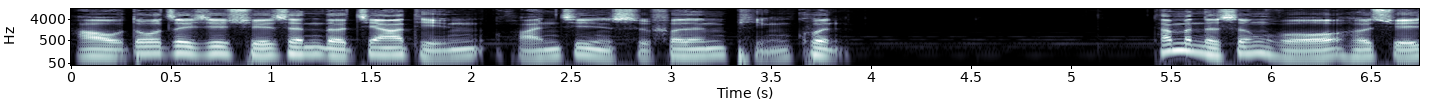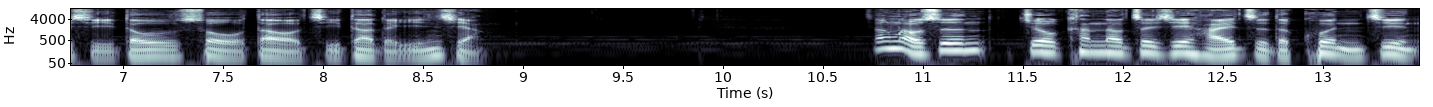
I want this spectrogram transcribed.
好多这些学生的家庭环境十分贫困，他们的生活和学习都受到极大的影响。张老师就看到这些孩子的困境，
